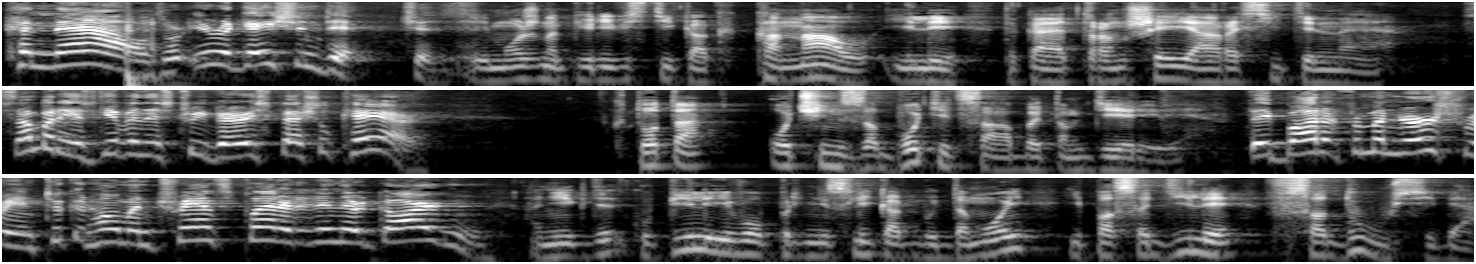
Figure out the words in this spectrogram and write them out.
canals or irrigation ditches. И можно перевести как канал или такая траншея растительная. Somebody has given this tree very special care. Кто-то очень заботится об этом дереве. They bought it from a nursery and took it home and transplanted it in their garden. Они купили его, принесли как бы домой и посадили в саду у себя.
